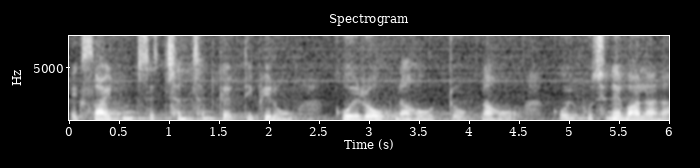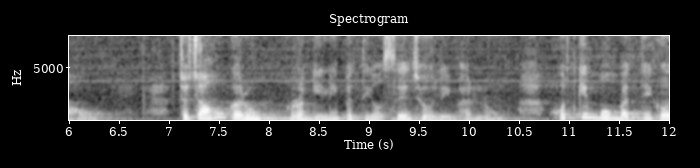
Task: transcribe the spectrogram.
ایکسائٹمنٹ سے چھن چھن کرتی پھروں۔ کوئی روک نہ ہو، ٹوک نہ ہو، کوئی پوچھنے والا نہ ہو۔ جو چاہوں کروں رنگیلی بتیوں سے جھولی بھر لوں۔ خود کی موم بتی کو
